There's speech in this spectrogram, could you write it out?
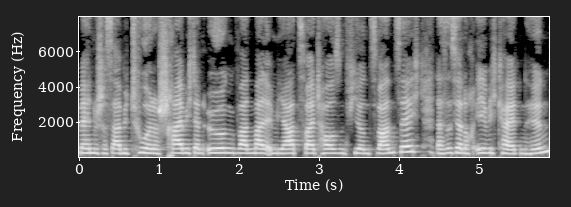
Mensch, das Abitur, das schreibe ich dann irgendwann mal im Jahr 2024. Das ist ja noch Ewigkeiten hin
